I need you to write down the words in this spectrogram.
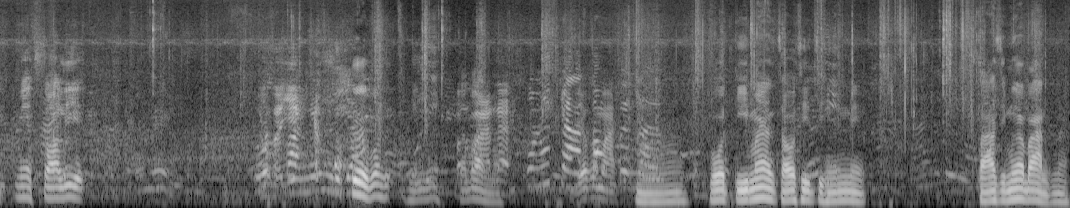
ฆเมฆสตอรี่ เออว่าเห็นไหมตาบ้านมาก็รู้จักต้องเป็นอ๋อโบตีมากเสาร์อาทิตย์สิเห็นเมฆตาสิเมื่อบ้านนะ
